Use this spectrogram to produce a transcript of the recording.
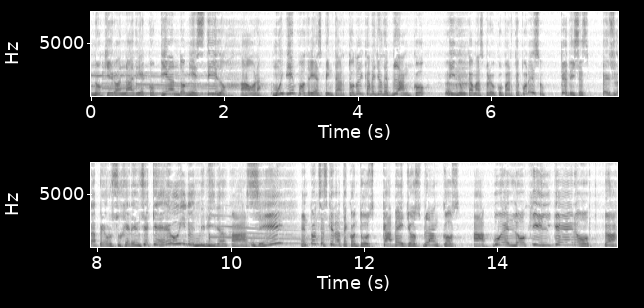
No quiero a nadie copiando mi estilo. Ahora, muy bien podrías pintar todo el cabello de blanco y nunca más preocuparte por eso. ¿Qué dices? Es la peor sugerencia que he oído en mi vida. ¿Ah, sí? Entonces quédate con tus cabellos blancos, abuelo Gilguero. Ah,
